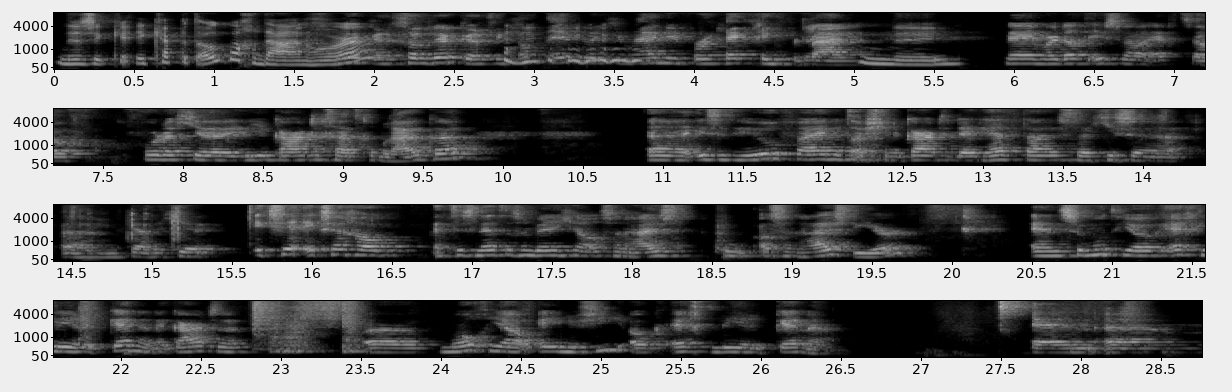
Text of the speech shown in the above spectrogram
Dus ik, ik heb het ook wel gedaan hoor. gelukkig, gelukkig. Ik dacht even dat je mij nu voor gek ging verklaren. Nee. Nee, maar dat is wel echt zo. Voordat je je kaarten gaat gebruiken, eh, is het heel fijn dat als je een kaartendek hebt thuis, dat je ze, ehm, ja, dat je, ik zeg, ik zeg ook, het is net als een beetje als een, huis, als een huisdier. En ze moeten je ook echt leren kennen. De kaarten eh, mogen jouw energie ook echt leren kennen. En ehm,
